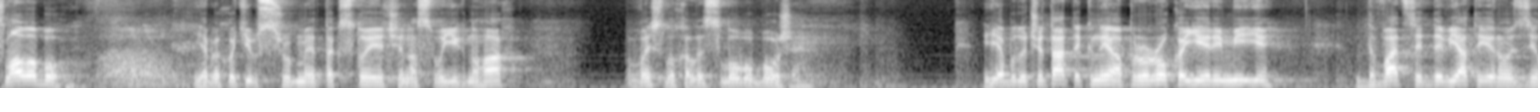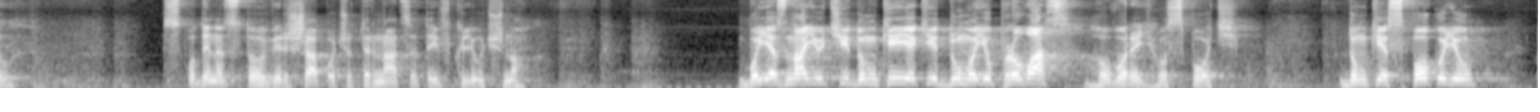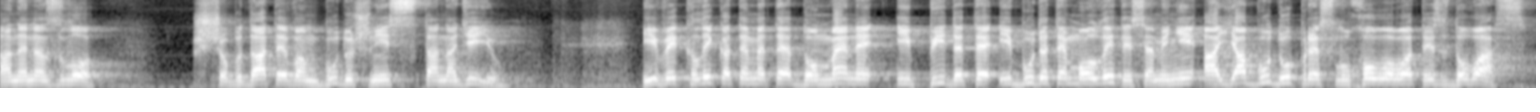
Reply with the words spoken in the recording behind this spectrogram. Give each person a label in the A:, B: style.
A: Слава Богу. Я би хотів, щоб ми так стоячи на своїх ногах, вислухали Слово Боже. Я буду читати книга пророка Єремії, 29 розділ з 11 вірша по 14 включно. Бо я знаю ті думки, які думаю про вас, говорить Господь. Думки спокою, а не на зло, щоб дати вам будучність та надію. І ви кликатимете до мене, і підете, і будете молитися мені, а я буду прислуховуватись до вас.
